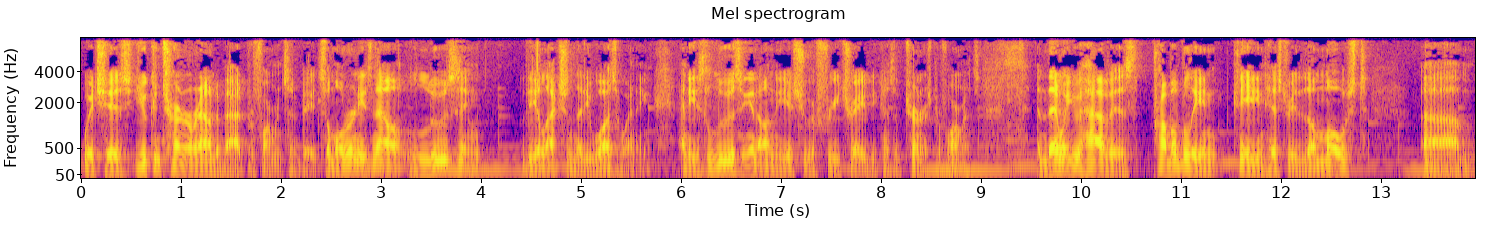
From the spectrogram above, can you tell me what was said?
which is you can turn around a bad performance in a debate. So Mulroney is now losing the election that he was winning, and he's losing it on the issue of free trade because of Turner's performance. And then what you have is probably in Canadian history the most um,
